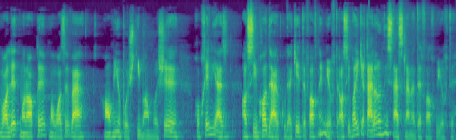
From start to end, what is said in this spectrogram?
والد مراقب مواظب و حامی و پشتیبان باشه خب خیلی از آسیب ها در کودکی اتفاق نمیفته آسیب هایی که قرار نیست اصلا اتفاق بیفته.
